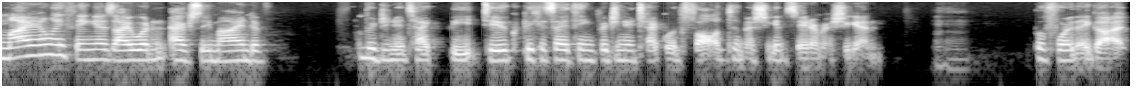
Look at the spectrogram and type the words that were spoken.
my only thing is I wouldn't actually mind if Virginia Tech beat Duke because I think Virginia Tech would fall to Michigan State or Michigan Mhm. before they got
